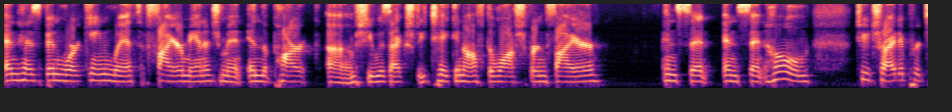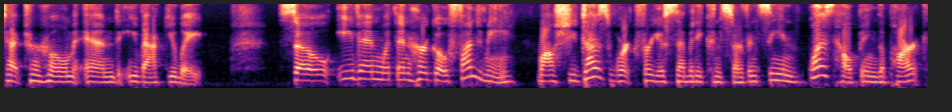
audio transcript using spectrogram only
and has been working with fire management in the park. Um, she was actually taken off the Washburn fire and sent and sent home to try to protect her home and evacuate. So even within her GoFundMe, while she does work for Yosemite Conservancy and was helping the park,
